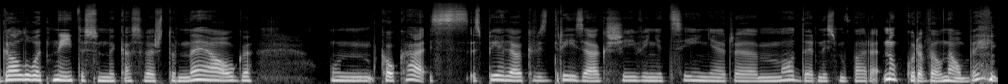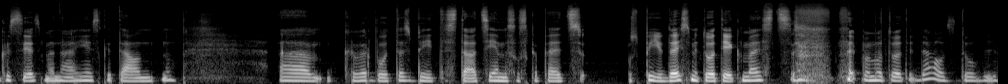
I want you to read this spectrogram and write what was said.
galotnītes un nekas vairs tur neauga. Un kaut kā es, es pieļauju, ka visdrīzāk šī viņa cīņa ar uh, modernismu, varētu, nu, kura vēl nav beigusies manā ieskatā, un, nu, uh, ka varbūt tas bija tas tāds iemesls, kāpēc uz piju desmito tiek mests nepamatoti daudz dubļu.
